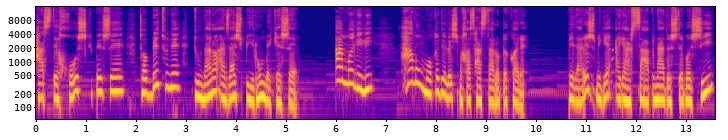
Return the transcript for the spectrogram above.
هسته خشک بشه تا بتونه دونه رو ازش بیرون بکشه اما لیلی همون موقع دلش می‌خواست هسته رو بکاره پدرش میگه اگر صبر نداشته باشی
